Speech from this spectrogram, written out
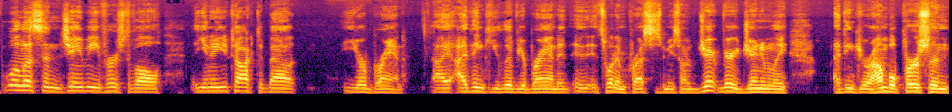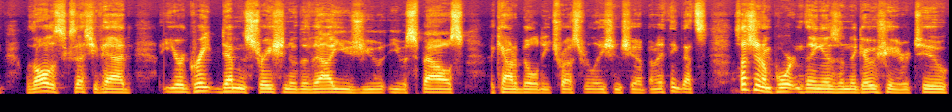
Well, listen, JB. First of all, you know you talked about your brand. I, I think you live your brand. It, it's what impresses me. So I'm very genuinely I think you're a humble person with all the success you've had. You're a great demonstration of the values you you espouse: accountability, trust, relationship. And I think that's such an important thing as a negotiator to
